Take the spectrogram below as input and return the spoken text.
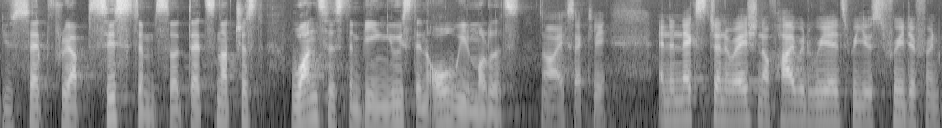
You said FreeHub systems, so that's not just one system being used in all wheel models. No, exactly. In the next generation of hybrid wheels, we use three different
